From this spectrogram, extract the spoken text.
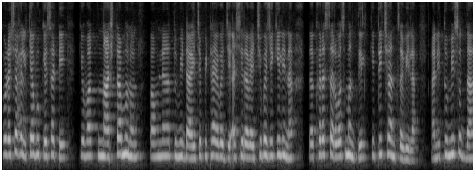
थोड्याशा हलक्या भुकेसाठी किंवा नाश्ता म्हणून पाहुण्यांना तुम्ही डाळीच्या पिठाऐवजी अशी रव्याची भजी केली ना तर खरंच सर्वच म्हणतील किती छान चवीला. आणि तुम्हीसुद्धा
